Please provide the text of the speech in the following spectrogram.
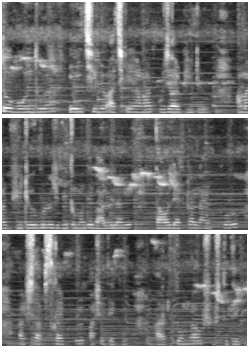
তো বন্ধুরা, এই ছিল আজকে আমার পূজার ভিডিও। আমার ভিডিওগুলো যদি তোমাদের ভালো লাগে, তাহলে একটা লাইক করো আর সাবস্ক্রাইব করে পাশে থেকো। আর তোমরাও সুস্থ থেকো।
